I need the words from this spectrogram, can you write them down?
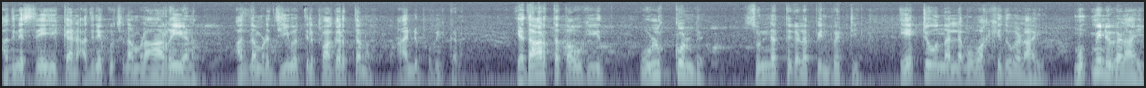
അതിനെ സ്നേഹിക്കാൻ അതിനെക്കുറിച്ച് നമ്മൾ അറിയണം അത് നമ്മുടെ ജീവിതത്തിൽ പകർത്തണം അനുഭവിക്കണം. യഥാർത്ഥ തൗഹീദ് ഉൾക്കൊണ്ട് സുന്നത്തുകളെ പിൻപറ്റി ഏറ്റവും നല്ല മുവഹിദുകളായി മുഗ്മിനുകളായി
